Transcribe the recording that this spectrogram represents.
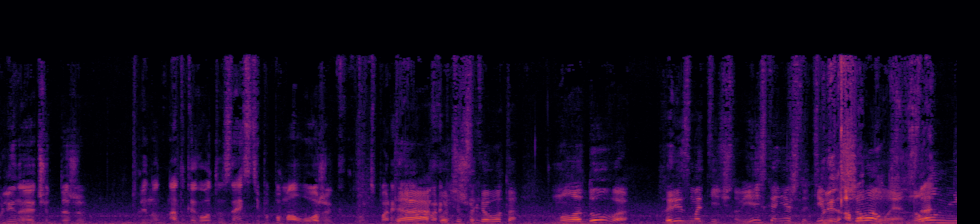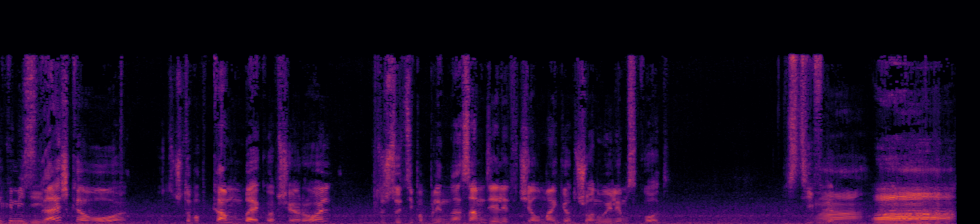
Блин, а я что-то даже... Блин, вот надо какого-то, знаете, типа помоложе какого-нибудь парня. Да, хочется кого-то молодого, харизматичного. Есть, конечно, Блин, Тимати а вот, Шаламе, ну, но зна- он не комедийный. Знаешь кого? Чтобы камбэк вообще роль. Потому что, типа, блин, на самом деле это чел могет. Шон Уильям Скотт. Стифлер. А, А,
